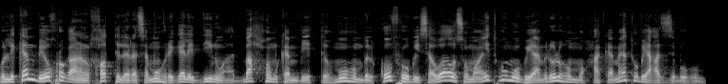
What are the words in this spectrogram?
واللي كان بيخرج عن الخط اللي رسموه رجال الدين وأتباعهم كان بيتهموهم بالكفر وبيسوقوا سمعتهم وبيعملوا لهم محاكمات وبيعذبوهم.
